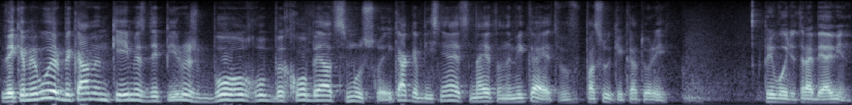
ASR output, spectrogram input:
Векамевуэр бекамем кеймес де пируш богу бехобе от И как объясняется, на это намекает в посуке, который приводит Раби Авин.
